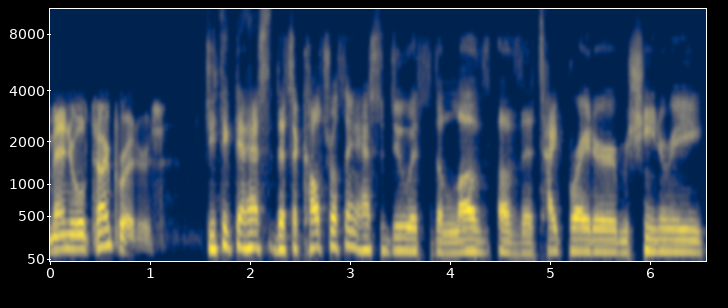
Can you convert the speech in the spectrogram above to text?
manual typewriters. Do you think that has that's a cultural thing? It has to do with the love of the typewriter machinery.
